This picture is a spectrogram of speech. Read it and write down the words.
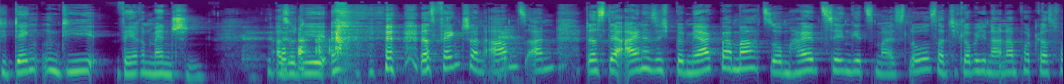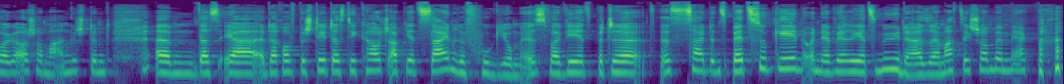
die denken, die wären Menschen. Also die, das fängt schon abends an, dass der eine sich bemerkbar macht. So um halb zehn geht's meist los. Hatte ich, glaube ich, in einer anderen Podcast-Folge auch schon mal angestimmt, ähm, dass er darauf besteht, dass die Couch ab jetzt sein Refugium ist, weil wir jetzt bitte, es ist Zeit ins Bett zu gehen und er wäre jetzt müde. Also er macht sich schon bemerkbar. Ja.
